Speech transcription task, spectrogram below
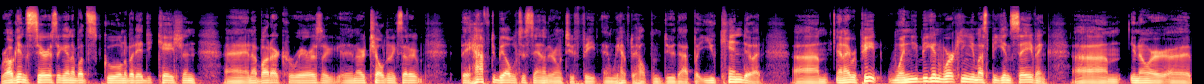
We're all getting serious again about school and about education uh, and about our careers uh, and our children, et cetera they have to be able to stand on their own two feet, and we have to help them do that. But you can do it. Um, and I repeat, when you begin working, you must begin saving. Um, you know, our,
